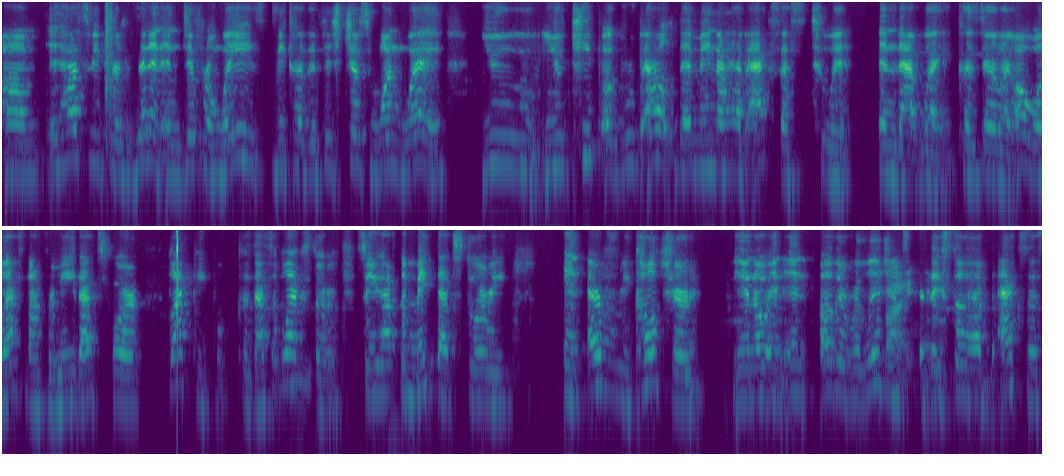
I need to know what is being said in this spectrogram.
um, it has to be presented in different ways because if it's just one way you you keep a group out that may not have access to it in that way. Because they're like oh well that's not for me. That's for black people because that's a black mm. story so you have to make that story in every culture you know and in other religions right. that they still have access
